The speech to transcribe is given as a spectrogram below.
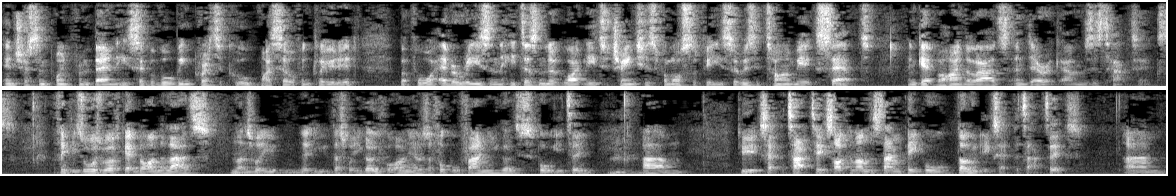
Interesting point from Ben. He said, We've all been critical, myself included, but for whatever reason, he doesn't look likely to change his philosophy. So is it time we accept and get behind the lads and Derek Adams' tactics? I think it's always worth getting behind the lads. And that's Mm. what you, that you that's what you go for. And you know, as a football fan, you go to support your team. Um, do you accept the tactics? I can understand people don't accept the tactics. Um,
